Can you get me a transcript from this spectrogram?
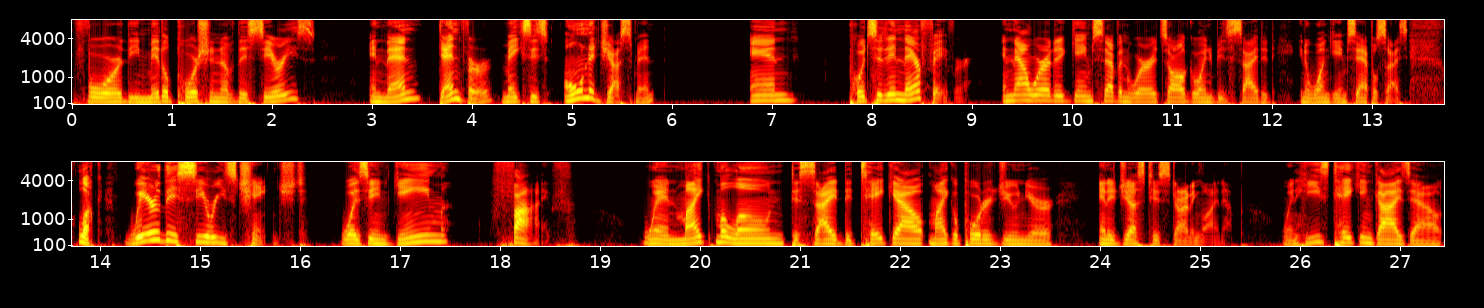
for the middle portion of this series, and then Denver makes its own adjustment and puts it in their favor. And now we're at a game seven where it's all going to be decided in a one game sample size. Look, where this series changed was in game five when Mike Malone decided to take out Michael Porter Jr. and adjust his starting lineup. When he's taking guys out,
